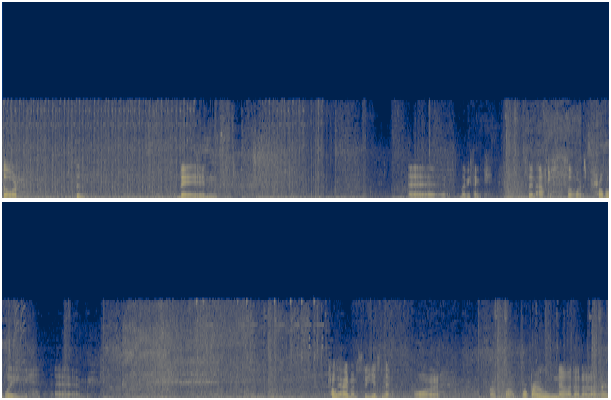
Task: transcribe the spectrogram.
Thor. Boom. Then. Uh, let me think. Then after Thor is probably. Um, probably Iron Man 3, isn't it? Or. No, no, no, no.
